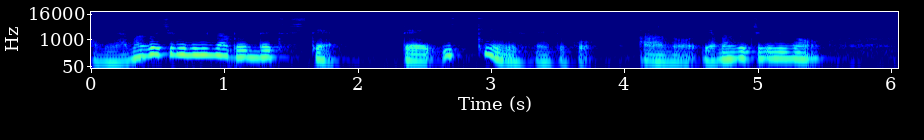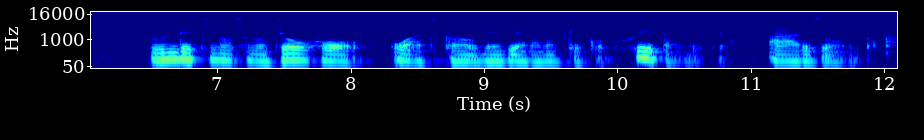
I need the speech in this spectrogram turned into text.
あの、山口組が分裂して、で、一気にですね、結構、あの、山口組の分裂のその情報を扱うメディアがなんか結構増えたんですよ。R ゾーンとか、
